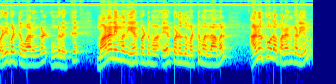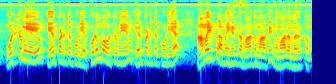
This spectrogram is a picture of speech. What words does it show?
வழிபட்டு வாருங்கள். உங்களுக்கு மன நிம்மதி ஏற்பட்டு ஏற்படுவது மட்டுமல்லாமல் அனுகூல பலன்களையும் ஒற்றுமையையும் ஏற்படுத்தக்கூடிய குடும்ப ஒற்றுமையையும் ஏற்படுத்தக்கூடிய அமைப்பு அமைகின்ற மாதமாக இந்த மாதம் இருக்கும்.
